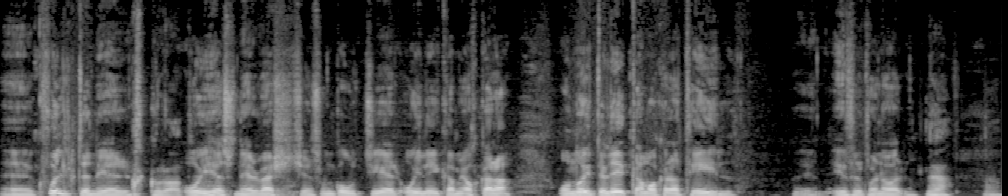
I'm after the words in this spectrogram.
Eh kvulten er, akkurat. Oj häst ner versen som godger oj lika med okkara och nöjte lika med okkara till i for kvarnör. Ja. ja.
